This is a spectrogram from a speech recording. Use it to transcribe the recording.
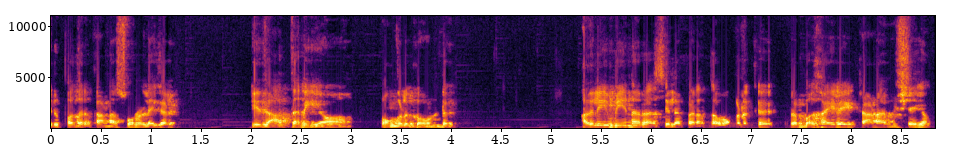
இருப்பதற்கான சூழ்நிலைகள் இது அத்தனையும் உங்களுக்கு உண்டு. அதுலேயும் மீன ராசியில் பிறந்த உங்களுக்கு ரொம்ப ஹைலைட்டான விஷயம்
